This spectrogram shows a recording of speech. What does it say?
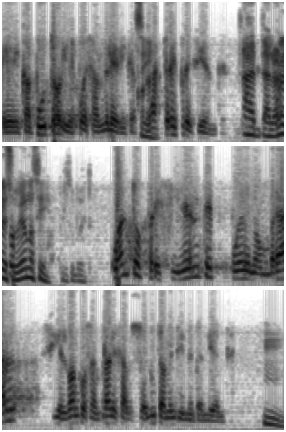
eh, Caputo y después Andleri, que sí. tres presidentes. Ah, a lo largo de su gobierno sí, por supuesto. ¿Cuántos presidentes puede nombrar si el Banco Central es absolutamente independiente? Mm.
